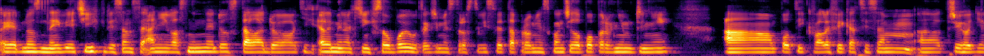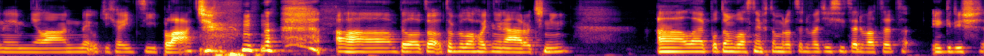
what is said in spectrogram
jedno z největších, kdy jsem se ani vlastně nedostala do těch eliminačních soubojů, takže mistrovství světa pro mě skončilo po prvním dni a po té kvalifikaci jsem uh, tři hodiny měla neutichající pláč a bylo to, to bylo hodně náročný. Ale potom vlastně v tom roce 2020, i když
